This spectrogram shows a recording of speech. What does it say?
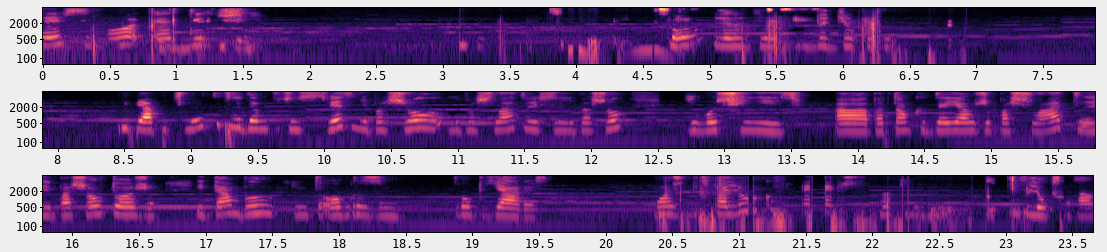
Скорее всего, это люди задюкали. Ребят, почему ты, когда выключился свет, не пошел, не пошла, то есть не пошел его чинить? А потом, когда я уже пошла, ты пошел тоже. И там был каким-то образом труп Ярос. Может быть, по люкам? Люк сказал.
